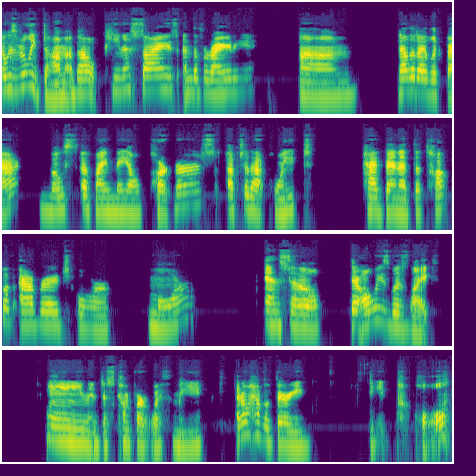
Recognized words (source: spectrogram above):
I was really dumb about penis size and the variety. Um, now that I look back, most of my male partners up to that point had been at the top of average or more. And so there always was like pain and discomfort with me. I don't have a very deep hole.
